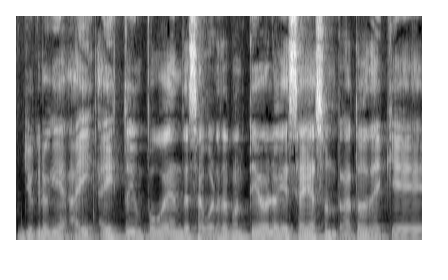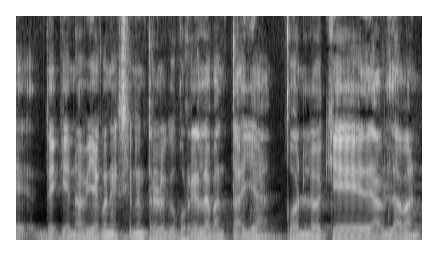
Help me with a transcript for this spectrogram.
yo, creo que ahí, ahí estoy un poco en desacuerdo contigo lo que decía hace un rato de que, de que no había conexión entre lo que ocurría en la pantalla con lo que hablaban.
